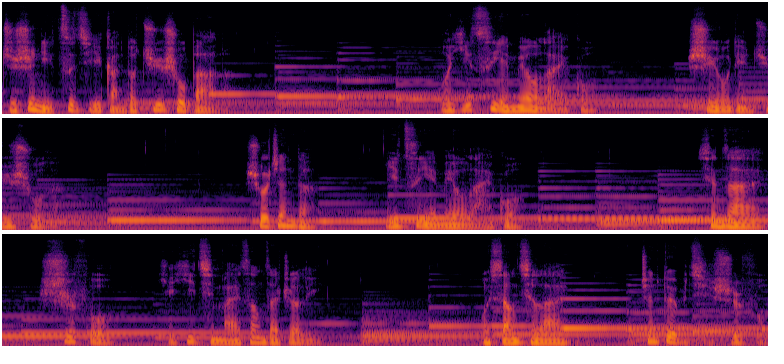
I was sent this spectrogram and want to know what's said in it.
只是你自己感到拘束罢了。我一次也没有来过，是有点拘束了。说真的，一次也没有来过。现在师傅也一起埋葬在这里，我想起来。真对不起师傅。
